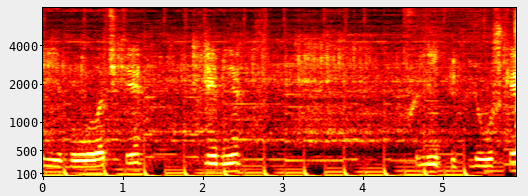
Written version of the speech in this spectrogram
і булочки хлібні. Хліб петлюшки.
